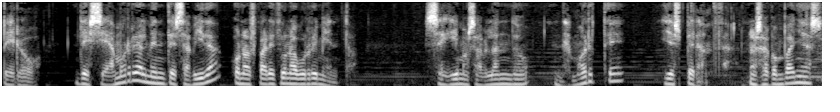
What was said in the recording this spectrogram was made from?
Pero, ¿deseamos realmente esa vida o nos parece un aburrimiento? Seguimos hablando de muerte y esperanza. ¿Nos acompañas?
